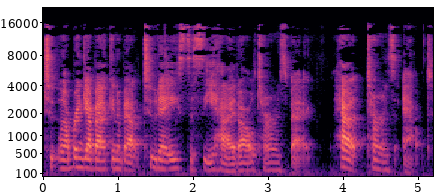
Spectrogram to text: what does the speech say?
two, I'll bring y'all back in about two days to see how it all turns back, how it turns out.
